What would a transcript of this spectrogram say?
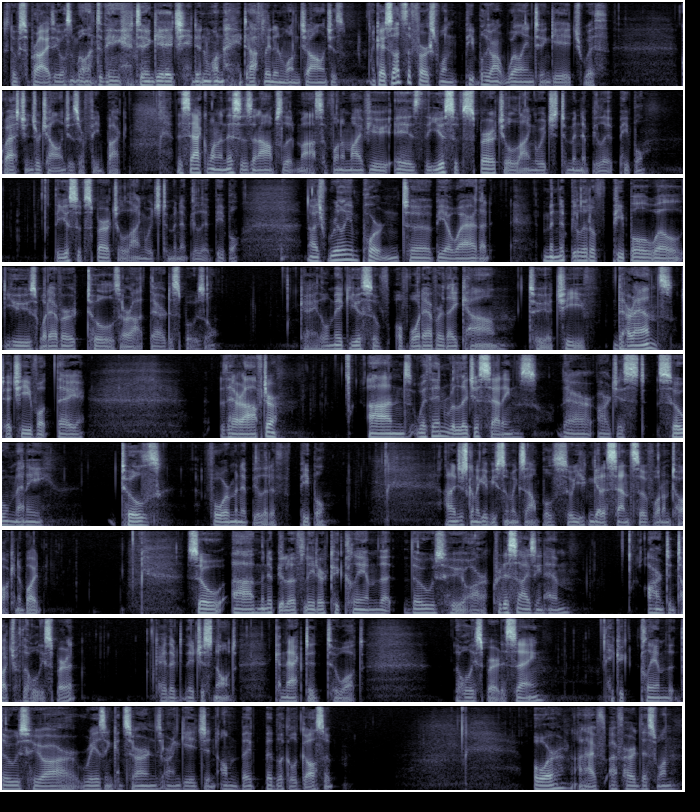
it's no surprise he wasn't willing to be to engage. He didn't want. He definitely didn't want challenges. Okay, so that's the first one. People who aren't willing to engage with questions or challenges or feedback. The second one, and this is an absolute massive one in my view, is the use of spiritual language to manipulate people. The use of spiritual language to manipulate people. Now, it's really important to be aware that manipulative people will use whatever tools are at their disposal. Okay, they'll make use of, of whatever they can to achieve their ends, to achieve what they thereafter. And within religious settings, there are just so many tools for manipulative people. And I'm just going to give you some examples so you can get a sense of what I'm talking about. So, a manipulative leader could claim that those who are criticizing him aren't in touch with the Holy Spirit. Okay, they're, they're just not connected to what the Holy Spirit is saying. He could claim that those who are raising concerns are engaged in unbiblical gossip. Or, and I've I've heard this one,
